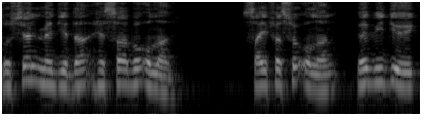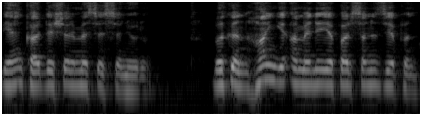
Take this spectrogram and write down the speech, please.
Sosyal medyada hesabı olan, sayfası olan ve video yükleyen kardeşlerime sesleniyorum. Bakın hangi ameli yaparsanız yapın,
